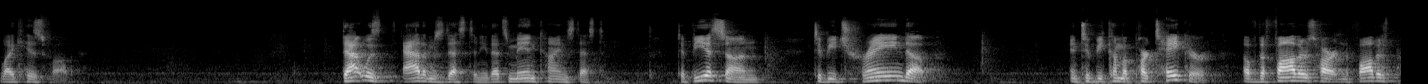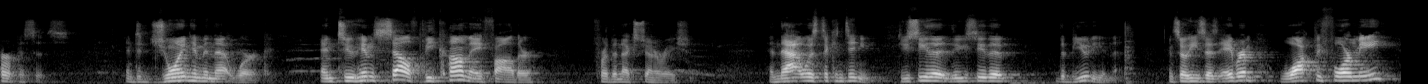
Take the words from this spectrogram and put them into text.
like his father. That was Adam's destiny. That's mankind's destiny. To be a son, to be trained up, and to become a partaker of the Father's heart and the Father's purposes, and to join him in that work, and to himself become a father for the next generation. And that was to continue. Do you see the, do you see the, the beauty in that? And so he says, Abram, walk before me,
